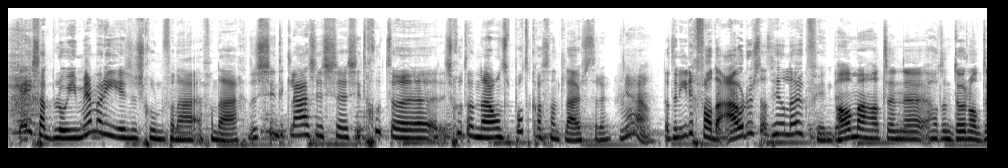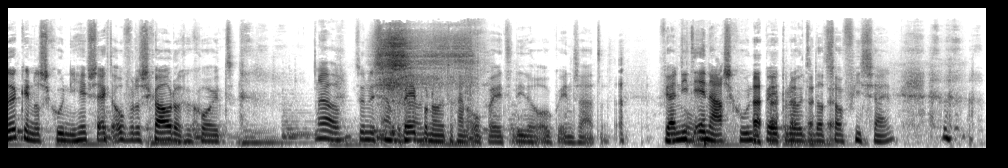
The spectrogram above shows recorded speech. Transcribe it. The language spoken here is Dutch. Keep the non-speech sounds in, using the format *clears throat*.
Kees had Bluey Memory in zijn schoen vanda- vandaag. Dus Sinterklaas is, eh, zit goed, eh, is goed aan naar onze podcast aan het luisteren. Ja. Dat in ieder geval de ouders dat heel leuk vinden. Alma had een, eh, had een Donald Duck in haar schoen. Die heeft ze echt over de schouder gegooid. Oh. Toen is Ja, ze de bedankt. pepernoten gaan opeten die er ook in zaten. Of ja, niet in haar schoen. De pepernoten, dat zou vies zijn.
